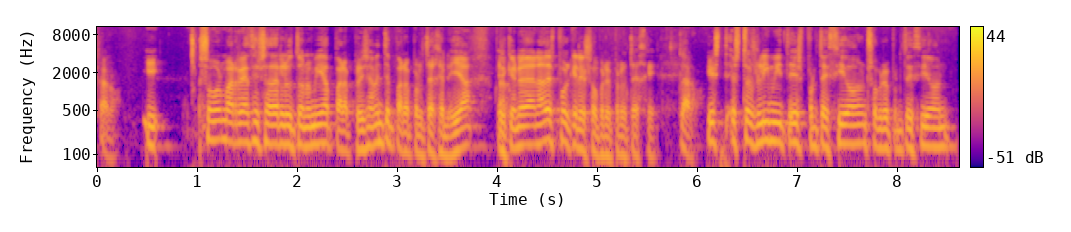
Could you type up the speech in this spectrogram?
Claro. Y somos más reacios a darle autonomía para, precisamente para protegerle. Ya, el que no da nada es porque le sobreprotege. Claro. estos límites, protección, sobreprotección,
